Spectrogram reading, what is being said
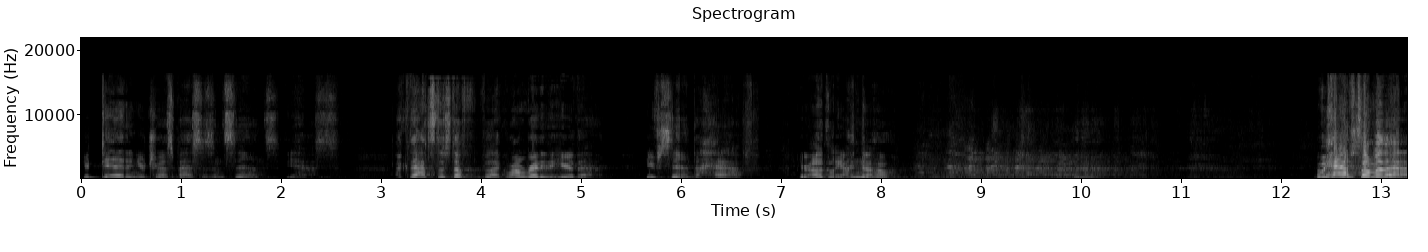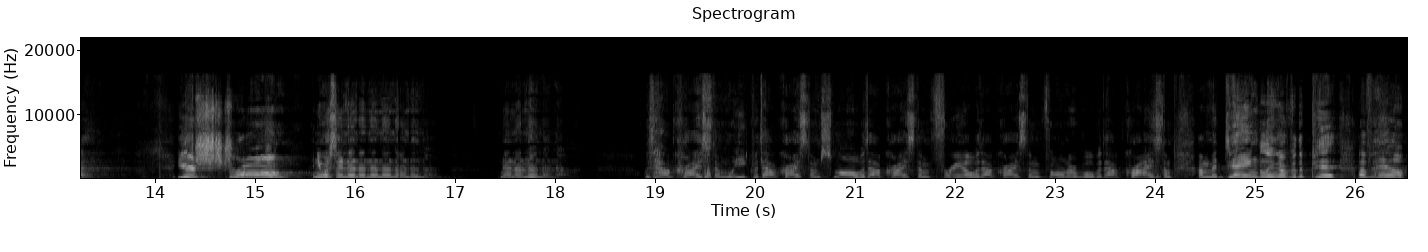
You're dead in your trespasses and sins. Yes. Like that's the stuff like where I'm ready to hear that. You've sinned, I have. You're ugly, I know. we have some of that. You're strong. And you want to say, no, no, no, no, no, no, no. No, no, no, no, no. Without Christ, I'm weak. Without Christ, I'm small. Without Christ, I'm frail. Without Christ, I'm vulnerable. Without Christ, I'm, I'm dangling over the pit of hell.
